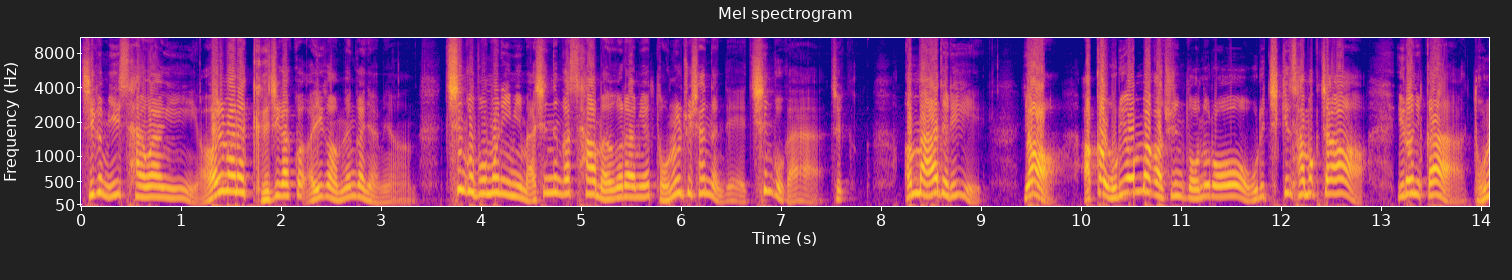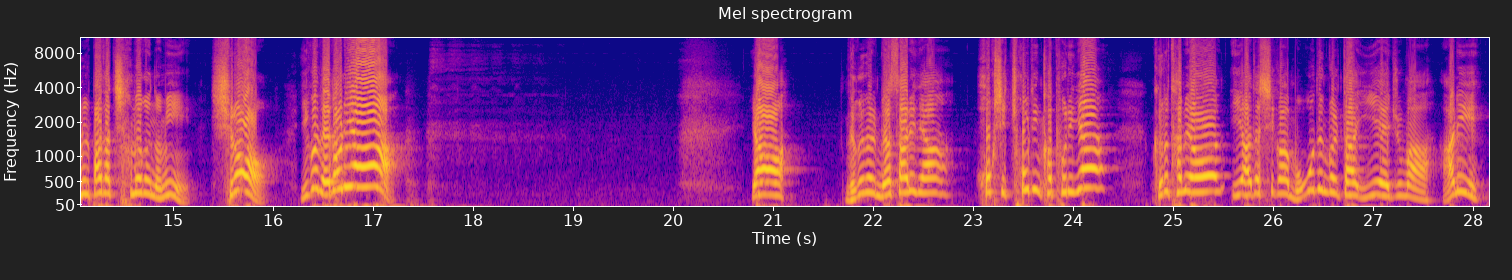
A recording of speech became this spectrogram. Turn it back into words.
지금 이 상황이 얼마나 거지 같고 어이가 없는 거냐면 친구 부모님이 맛있는 거 사 먹으라며 돈을 주셨는데 친구가 즉 엄마 아들이 야 아까 우리 엄마가 주신 돈으로 우리 치킨 사 먹자 이러니까 돈을 받아 처먹은 놈이 싫어 이거 내 돈이야 야, 너희들 몇 살이냐? 혹시 초딩 커플이냐? 그렇다면 이 아저씨가 모든 걸 다 이해해 주마. 아니,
